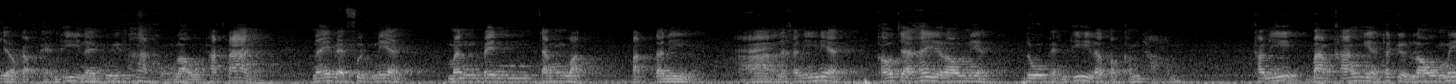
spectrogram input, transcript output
เกี่ยวกับแผนที่ในภูมิภาคของเราภาคใต้ ในแบบฝึกเนี่ยมันเป็นจังหวัดปัตตานีอ่าและคราวนี้เนี่ยเขาจะให้เราเนี่ยดูแผนที่แล้วตอบคำถาม คราวนี้บางครั้งเนี่ยถ้าเกิดเราไม่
